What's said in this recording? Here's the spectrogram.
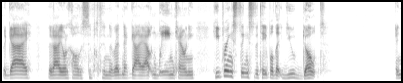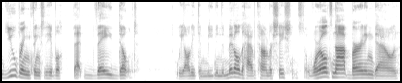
The guy, the guy you want to call the simpleton, the redneck guy out in Wayne County, he brings things to the table that you don't. And you bring things to the table that they don't. We all need to meet in the middle to have conversations. The world's not burning down.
